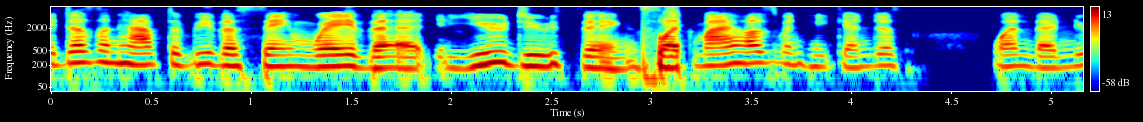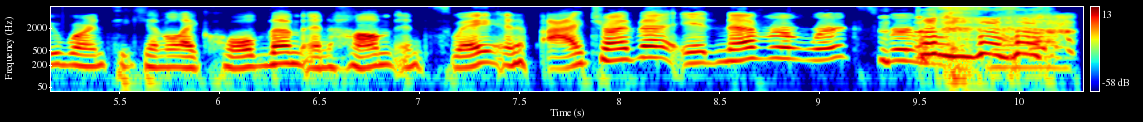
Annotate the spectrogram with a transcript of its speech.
it doesn't have to be the same way that you do things. Like my husband, he can just when they're newborns, he can like hold them and hum and sway. And if I try that, it never works for me. it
